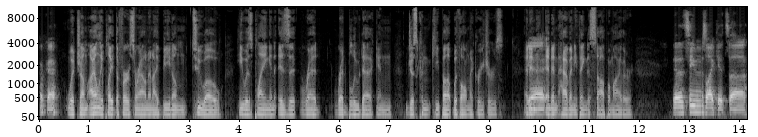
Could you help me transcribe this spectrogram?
Okay. which um I only played the first round and I beat him 2-0. He was playing an is it red red blue deck and just couldn't keep up with all my creatures. And Yeah. didn't, and didn't have anything to stop him either. Yeah, it seems like it's uh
